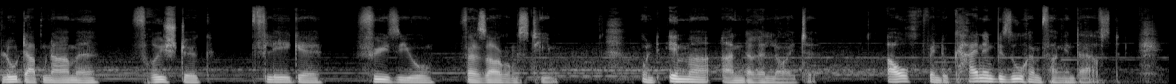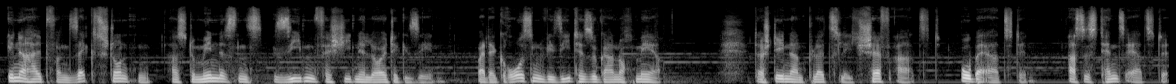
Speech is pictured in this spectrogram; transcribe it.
Blutabnahme, Frühstück, Pflege, Physio, Versorgungsteam. Und immer andere Leute. Auch wenn du keinen Besuch empfangen darfst. Innerhalb von sechs Stunden hast du mindestens sieben verschiedene Leute gesehen. Bei der großen Visite sogar noch mehr. Da stehen dann plötzlich Chefarzt, Oberärztin, Assistenzärzte,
